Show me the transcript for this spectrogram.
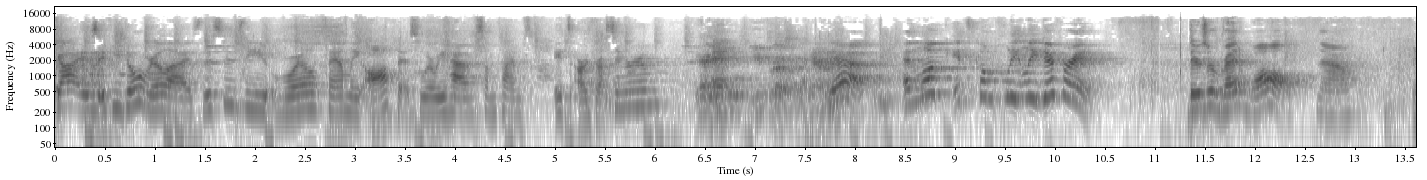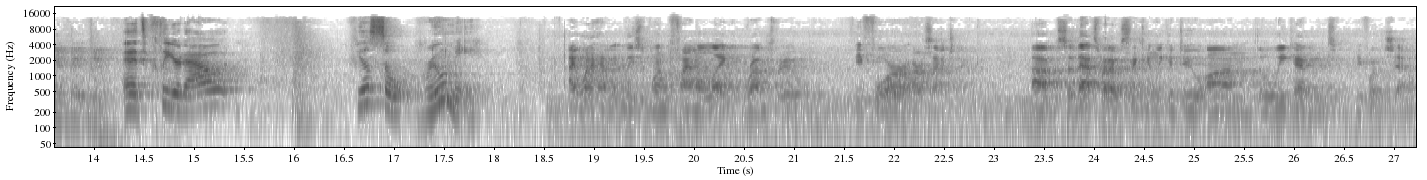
Guys, if you don't realize, this is the royal family office where we have sometimes it's our dressing room. Yeah, you, you dress in here. Yeah. And look, it's completely different. There's a red wall now. and it's cleared out. Feels so roomy. I want to have at least one final like run through before our sound check. Um, so that's what I was thinking we could do on the weekend before the show.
